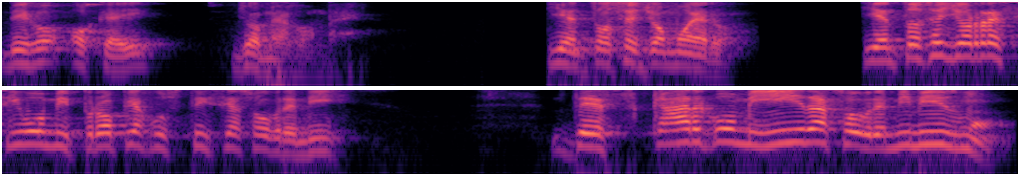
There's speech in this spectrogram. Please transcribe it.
dijo, ok, yo me hago hombre. Y entonces yo muero. Y entonces yo recibo mi propia justicia sobre mí. Descargo mi ira sobre mí mismo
